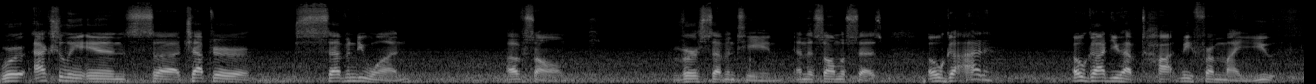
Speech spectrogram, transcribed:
we're actually in uh, chapter 71 of Psalms, verse 17. And the psalmist says, O God, O God, you have taught me from my youth.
